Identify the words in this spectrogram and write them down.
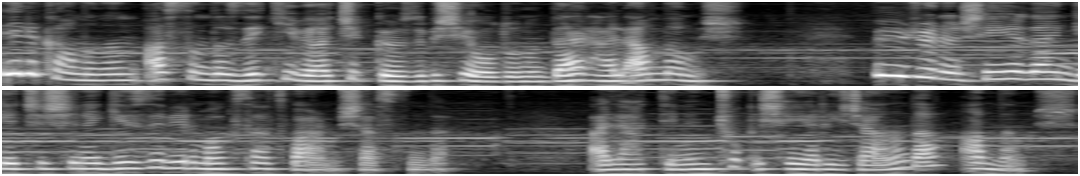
Delikanlının aslında zeki ve açık gözlü bir şey olduğunu derhal anlamış. Büyücünün şehirden geçişine gizli bir maksat varmış aslında. Alaaddin'in çok işe yarayacağını da anlamış.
